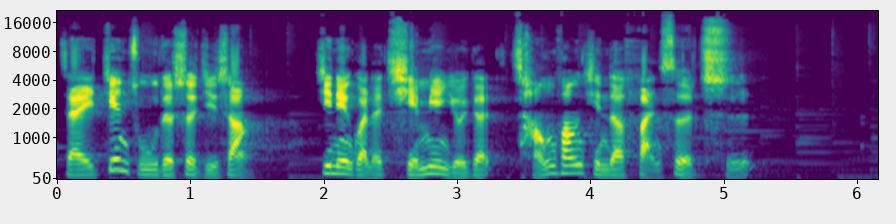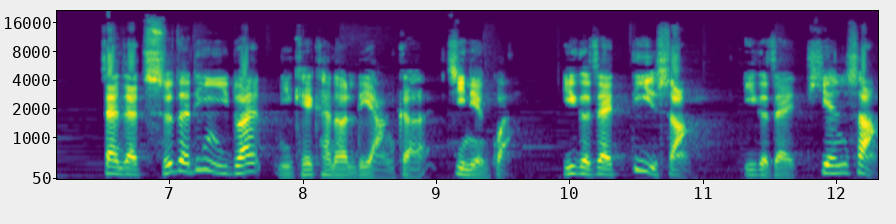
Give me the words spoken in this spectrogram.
在建筑物的设计上，纪念馆的前面有一个长方形的反射池，站在池的另一端，你可以看到两个纪念馆，一个在地上，一个在天上，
